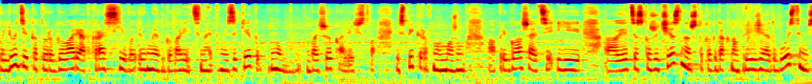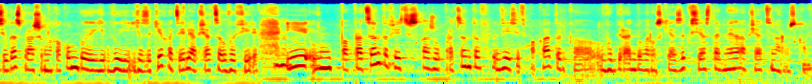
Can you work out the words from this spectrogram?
Люди, которые говорят красиво и умеют говорить на этом языке, ну, большое количество. И спикеров мы можем приглашать. И я тебе скажу честно, что когда к нам приезжают гости, гости мы всегда спрашиваем, на каком бы вы языке хотели общаться в эфире. Mm-hmm. И по процентов, я тебе скажу, процентов 10 пока только выбирать белорусский язык, все остальные общаются на русском.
